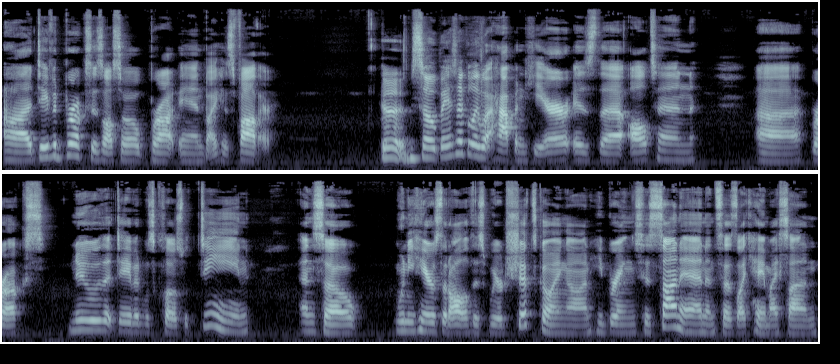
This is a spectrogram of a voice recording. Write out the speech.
uh, David Brooks is also brought in by his father. Good. So basically, what happened here is that Alton uh, Brooks knew that David was close with Dean, and so when he hears that all of this weird shit's going on, he brings his son in and says, like, "Hey, my son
